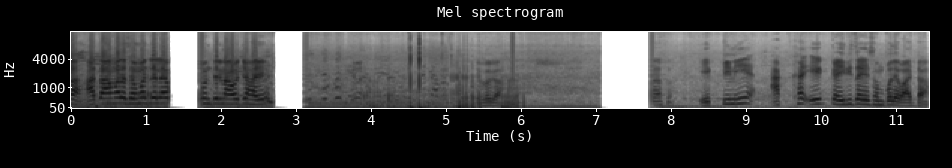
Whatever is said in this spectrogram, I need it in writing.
हा, आता आम्हाला समजलेलं आहे कोणतरी नावाचे आहे. हे बघा. एकटीने अख्खा एक कैरीचा हे संपवलाय वाटा.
